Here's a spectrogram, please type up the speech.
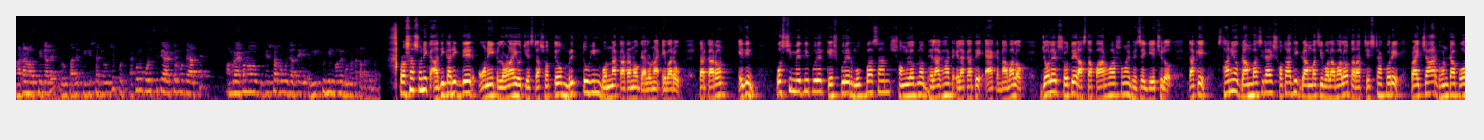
ঘাটাল হসপিটালে এবং তাদের চিকিৎসা চলছে। এখনও পরিস্থিতি আয়ত্তের মধ্যে আছে। আমরা এখনও চেষ্টা করব যাতে মৃত্যুহীনভাবে বন্যাটা কাটাতে পারি। প্রশাসনিক আধিকারিকদের অনেক লড়াই ও চেষ্টা সত্ত্বেও মৃত্যুহীন বন্যা কাটানো গেল না এবারও। তার কারণ, এদিন পশ্চিম মেদিনীপুরের কেশপুরের মুখবাসান সংলগ্ন ভেলাঘাট এলাকাতে এক নাবালক জলের স্রোতে রাস্তা পার হওয়ার সময় ভেসে গিয়েছিল। তাকে স্থানীয় গ্রামবাসীরাই শতাধিক গ্রামবাসী বলা ভালো, তারা চেষ্টা করে প্রায় চার ঘণ্টা পর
